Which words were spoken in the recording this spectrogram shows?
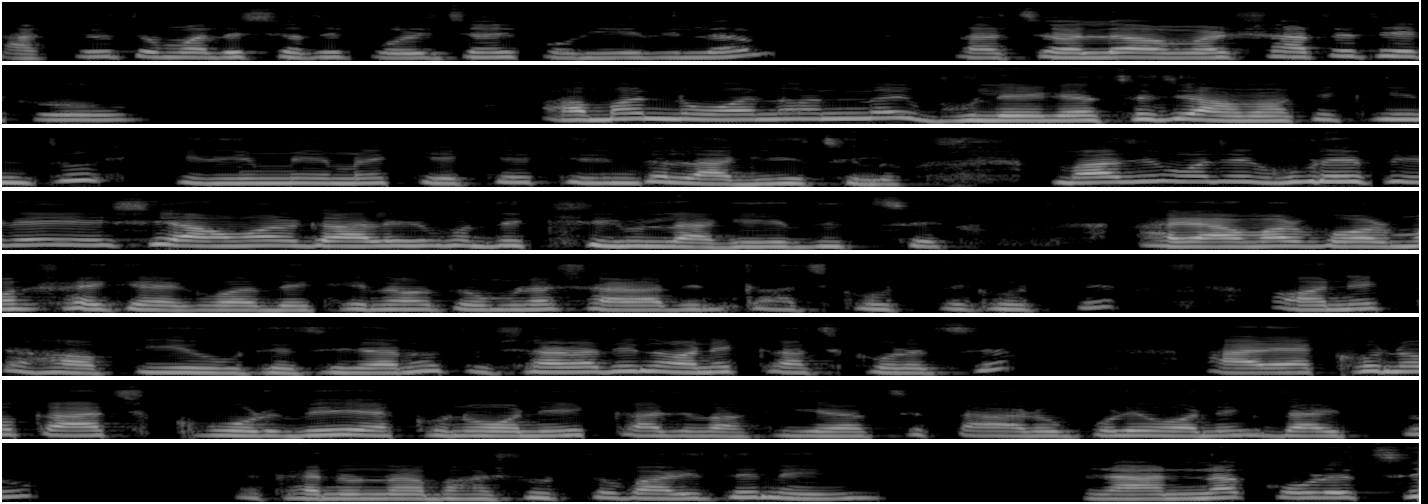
তাকেও তোমাদের সাথে পরিচয় করিয়ে দিলাম। তা চলো আমার সাথে থেকো। আমার নোয়া নন্দাই ভুলে গেছে যে আমাকে কিন্তু ক্রিমে মানে কেকের ক্রিমটা লাগিয়েছিল। মাঝে মাঝে ঘুরে ফিরে এসে আমার গালের মধ্যে ক্রিম লাগিয়ে দিচ্ছে। আর আমার বর্মশাইকে একবার দেখে নাও, তোমরা সারাদিন কাজ করতে করতে অনেকটা হাঁপিয়ে উঠেছে, জানো তো? সারাদিন অনেক কাজ করেছে আর এখনও কাজ করবে এখনও অনেক কাজ বাকি আছে, তার উপরে অনেক দায়িত্ব। কেননা ভাসুর তো বাড়িতে নেই। রান্না করেছে,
